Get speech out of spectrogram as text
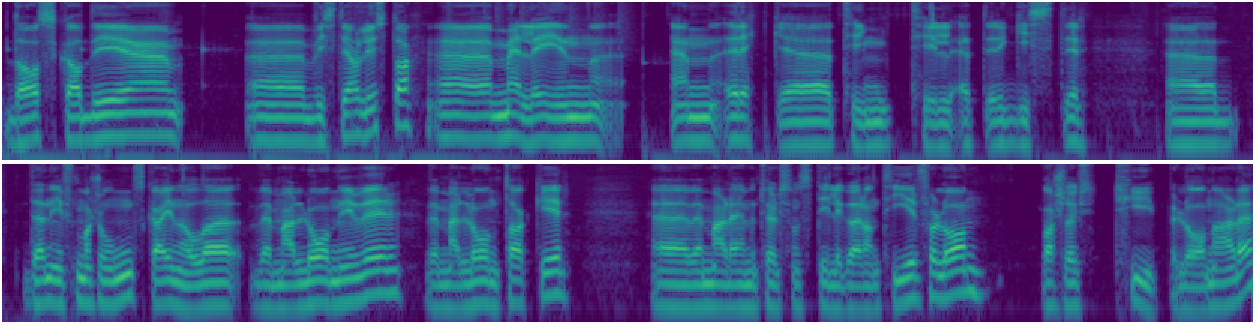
da skal de, eh, hvis de har lyst, da, eh, melde inn en rekke ting til et register. Eh, den informasjonen skal inneholde hvem er långiver, hvem er låntaker, eh, hvem er det eventuelt som stiller garantier for lån, hva slags type lån er det,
